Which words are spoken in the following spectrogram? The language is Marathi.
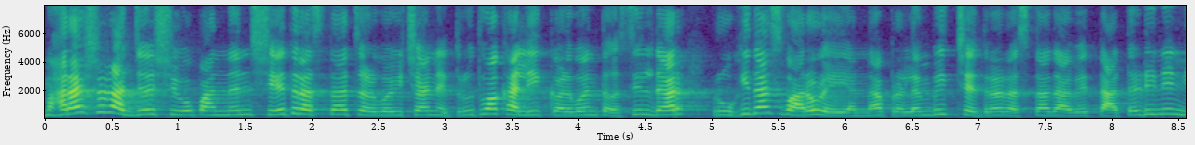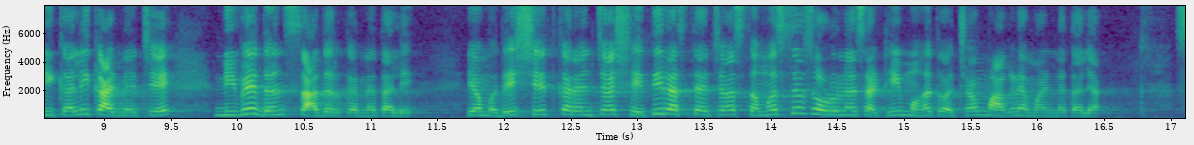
महाराष्ट्र राज्य शिवपांदन शेत रस्ता चळवळीच्या नेतृत्वाखाली कळवण तहसीलदार रोहिदास वारोळे यांना प्रलंबित क्षेत्र रस्ता दावे तातडीने निकाली काढण्याचे निवेदन सादर करण्यात आले. यामध्ये शेतकऱ्यांच्या शेती रस्त्याच्या समस्या सोडवण्यासाठी महत्त्वाच्या मागण्या मांडण्यात आल्या.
